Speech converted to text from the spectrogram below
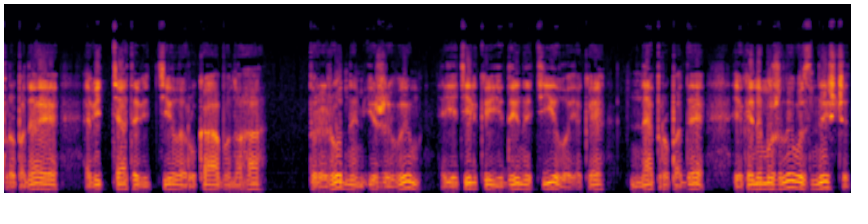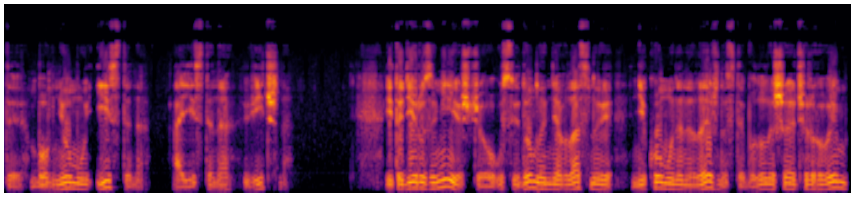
пропадає відтята від тіла рука або нога. Природним і живим є тільки єдине тіло, яке не пропаде, яке неможливо знищити, бо в ньому істина, а істина вічна. І тоді розуміє, що усвідомлення власної нікому неналежності було лише черговим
